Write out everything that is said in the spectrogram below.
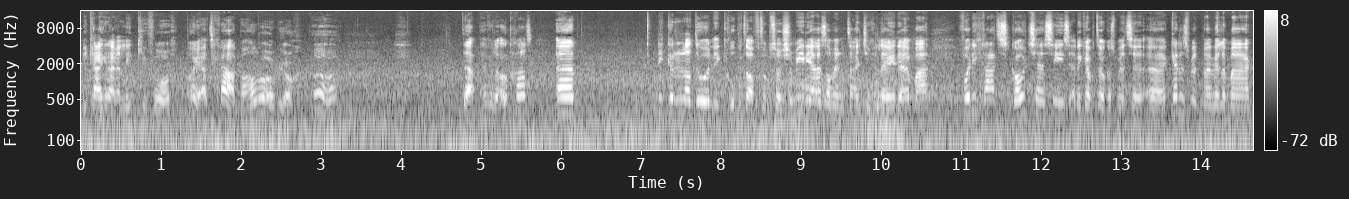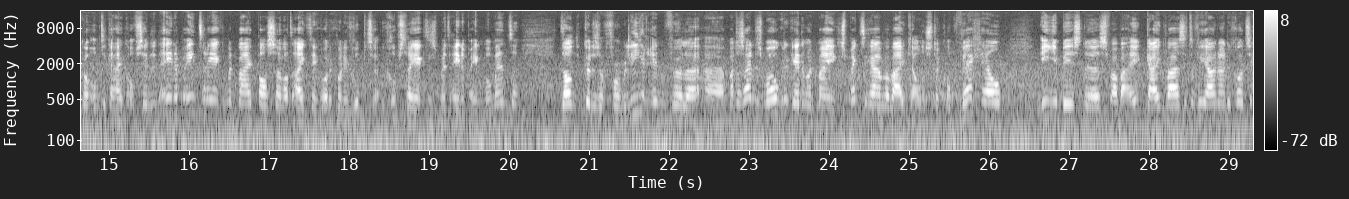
die krijgen daar een linkje voor. Oh ja, het gaat, maar we ook nog. Ja, hebben we dat ook gehad. Uh, die kunnen dat doen. Ik roep het af en toe op social media, dat is alweer een tijdje geleden. Maar voor die gratis coachsessies. En ik heb het ook als mensen uh, kennis met mij willen maken. Om te kijken of ze in een één op één traject met mij passen. Wat eigenlijk tegenwoordig gewoon een groep, groepstraject is met één op één momenten. Dan kunnen ze een formulier invullen. Uh, maar er zijn dus mogelijkheden om met mij in gesprek te gaan. Waarbij ik je al een stuk op weg help in je business. Waarbij ik kijk waar zitten voor jou nou de grootste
